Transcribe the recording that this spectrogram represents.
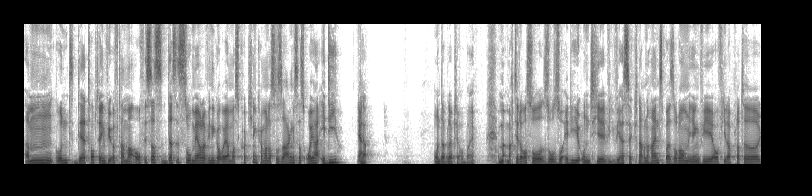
Ähm, und der taucht ja irgendwie öfter mal auf. Ist das, das ist so mehr oder weniger euer Maskottchen, kann man das so sagen? Ist das euer Eddie? Ja. Und da bleibt ihr auch bei. Ma- Macht ihr da auch so, so, so Eddie und hier, wie, wie heißt der Knarrenheinz bei Sodom? Irgendwie auf jeder Platte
